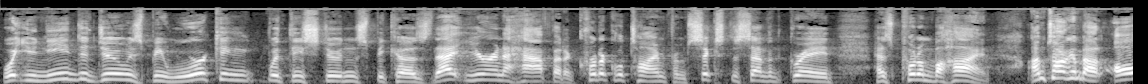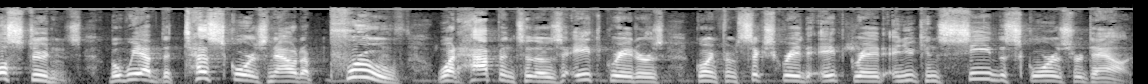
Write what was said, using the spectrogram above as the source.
What you need to do is be working with these students because that year and a half at a critical time from sixth to seventh grade has put them behind. I'm talking about all students, but we have the test scores now to prove what happened to those eighth graders going from sixth grade to eighth grade, and you can see the scores are down.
